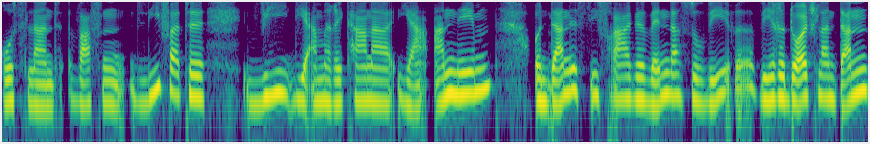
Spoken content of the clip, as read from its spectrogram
Russland Waffen lieferte, wie die Amerikaner ja annehmen. Und dann ist die Frage, wenn das so wäre, wäre Deutschland dann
